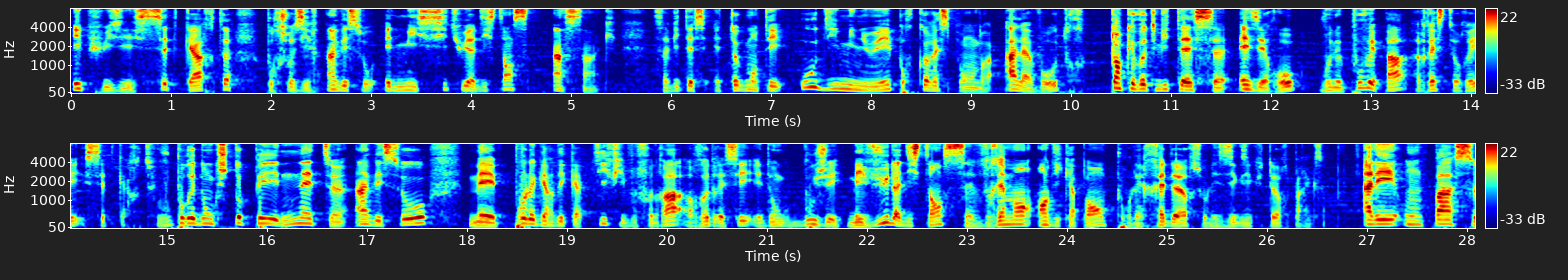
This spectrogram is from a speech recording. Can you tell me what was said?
épuiser cette carte pour choisir un vaisseau ennemi situé à distance 1-5. Sa vitesse est augmentée ou diminuée pour correspondre à la vôtre. Tant que votre vitesse est 0, vous ne pouvez pas restaurer cette carte. Vous pourrez donc stopper net un vaisseau, mais pour le garder captif, il vous faudra redresser et donc bouger. Mais vu la distance, c'est vraiment handicapant pour les raiders ou les exécuteurs par exemple. Allez, on passe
